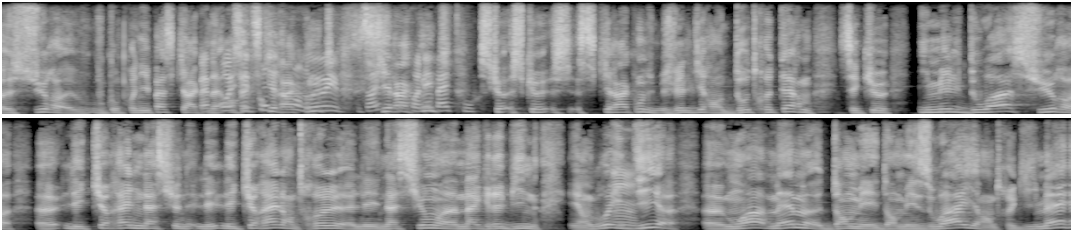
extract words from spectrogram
euh, sur, euh, vous compreniez pas ce qu'il raconte. Bah, en fait, ce qu'il raconte, ce qu'il raconte, ce que ce que ce qu'il raconte, je vais le dire en d'autres termes, c'est que il met le doigt sur les querelles nationales, les, querelles entre les nations euh, maghrébines. Et en gros, il mm. dit, euh, moi même dans mes dans mes ouailles entre guillemets,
